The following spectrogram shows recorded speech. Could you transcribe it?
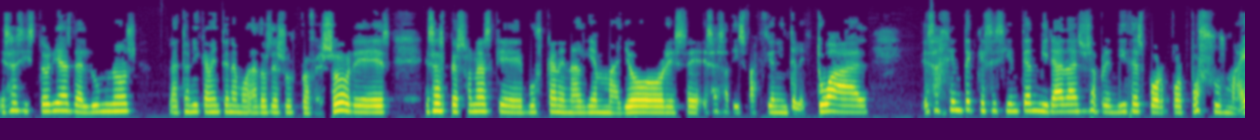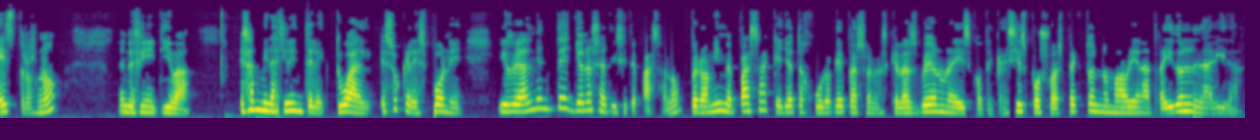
esas historias de alumnos platónicamente enamorados de sus profesores, esas personas que buscan en alguien mayor ese, esa satisfacción intelectual, esa gente que se siente admirada, esos aprendices por, por, por sus maestros, ¿no? En definitiva esa admiración intelectual, eso que les pone. Y realmente yo no sé a ti si te pasa, ¿no? Pero a mí me pasa que yo te juro que hay personas que las veo en una discoteca y si es por su aspecto no me habrían atraído en la vida.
